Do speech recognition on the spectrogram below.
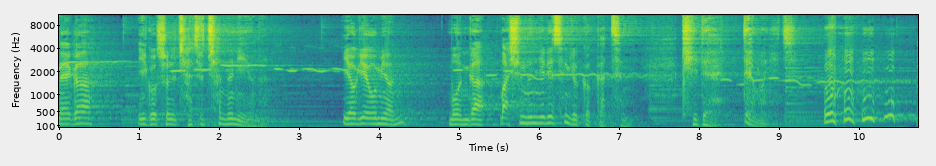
내가 이곳을 자주 찾는 이유는 여기에 오면 뭔가 맛있는 일이 생길 것 같은 기대 때문이지.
